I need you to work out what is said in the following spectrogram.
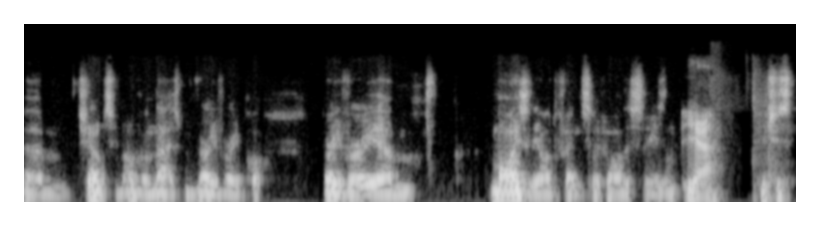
um, Chelsea. But other than that, it's been very, very, very, very um, miserly our defence so far this season. Yeah, which is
